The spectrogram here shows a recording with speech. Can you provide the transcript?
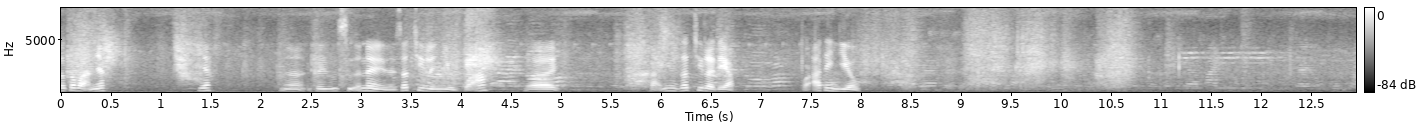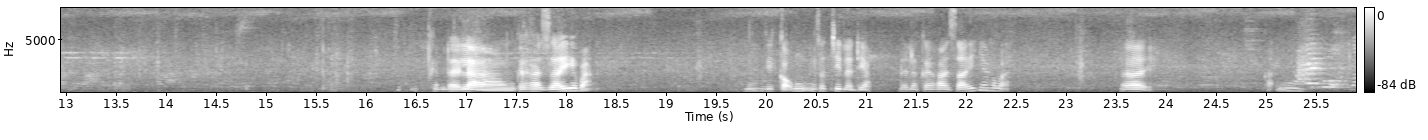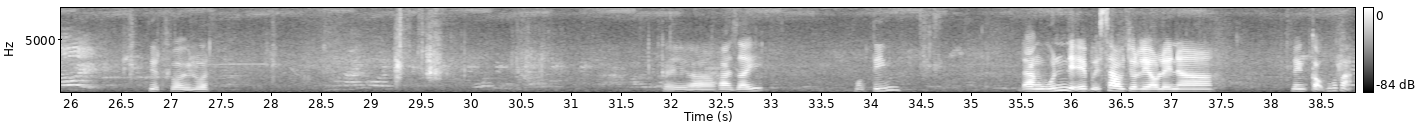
sữa các bạn nhé. Nhé. Cây vú sữa này rất chi là nhiều quả. Đây. Cánh rất chi là đẹp. Quả thì nhiều. Còn đây là cái hoa giấy các bạn. Cái cổng cũng rất chi là đẹp. Đây là cây hoa giấy nhé các bạn. Đây. Cảnh tuyệt vời luôn. Cây uh, ờ, hoa giấy màu tím. Đang uốn để bữa sau cho leo lên uh, lên cổng các bạn.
